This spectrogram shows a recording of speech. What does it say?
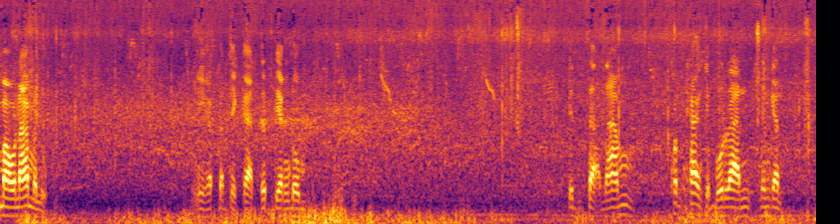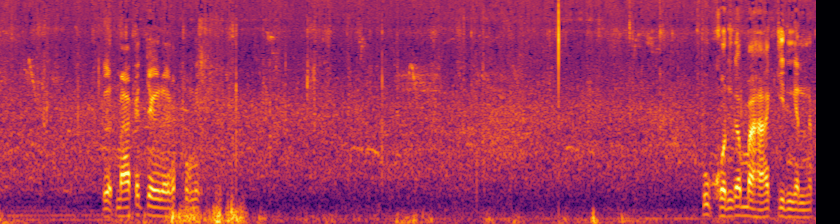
เมาน้ำมาลูกนี่ครับบรรยากาศตะเปียงดม เป็นสระน้ำค่อนข้างจะโบราณเหมือนกัน เกิดมาก็เจอเลยครับตรงนี้ ผู้คนก็มาหากินกันครับ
